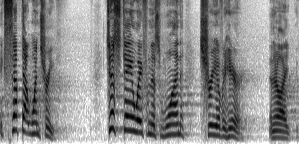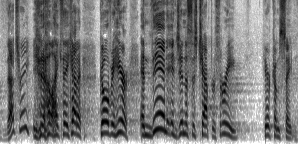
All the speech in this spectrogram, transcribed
except that one tree. Just stay away from this one tree over here. And they're like, that tree? You know, like they gotta go over here. And then in Genesis chapter 3, here comes Satan.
